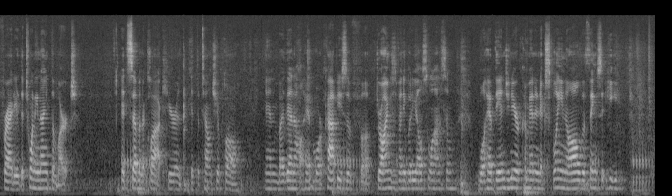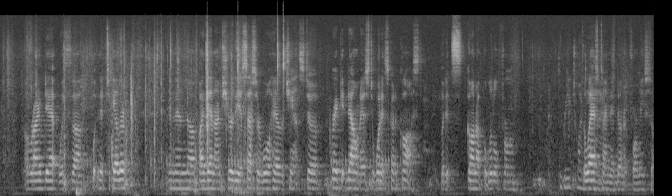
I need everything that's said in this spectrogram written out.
Friday, the 29th of March, at 7 o'clock here in- at the Township Hall. And by then, I'll have more copies of uh, drawings if anybody else wants them. We'll have the engineer come in and explain all the things that he arrived at with uh, putting it together. And then uh, by then, I'm sure the assessor will have a chance to break it down as to what it's going to cost. But it's gone up a little from Three twenty. the last time they've done it for me, so.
